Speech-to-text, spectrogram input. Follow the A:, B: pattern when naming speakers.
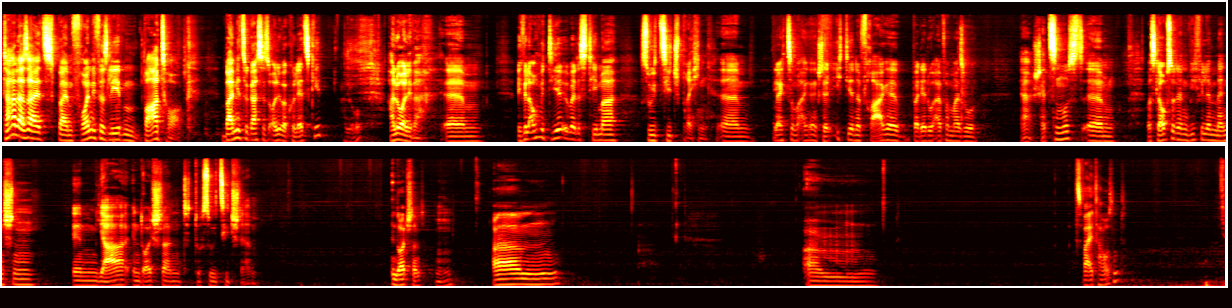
A: Tachelerseits beim Freunde fürs Leben Bar Talk. Bei mir zu Gast ist Oliver Kolecki.
B: Hallo.
A: Hallo Oliver. Ähm, ich will auch mit dir über das Thema Suizid sprechen. Ähm, gleich zum Eingang stelle ich dir eine Frage, bei der du einfach mal so ja, schätzen musst. Ähm, was glaubst du denn, wie viele Menschen im Jahr in Deutschland durch Suizid sterben?
B: In Deutschland? Mhm. Ähm, ähm, 2000?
